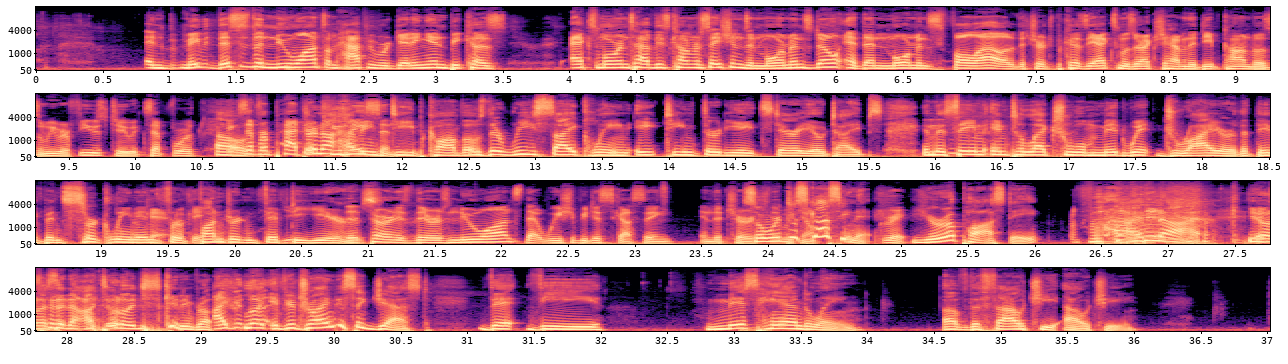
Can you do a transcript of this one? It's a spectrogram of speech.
And maybe this is the nuance I'm happy we're getting in because ex Mormons have these conversations and Mormons don't, and then Mormons fall out of the church because the ex-Mos are actually having the deep convos and we refuse to, except for Oh, except for Patrick They're not Q. having Mason. deep convos. They're recycling 1838 stereotypes in the same intellectual midwit dryer that they've been circling in Okay, for okay. 150 The years. The turn is there is nuance that we should be discussing in the church. So we're we don't. discussing it. Great. You're apostate. I'm not. You know what I said? No, I'm totally just kidding, bro. I Look, if you're trying to suggest that the mishandling of the Fauci ouchie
